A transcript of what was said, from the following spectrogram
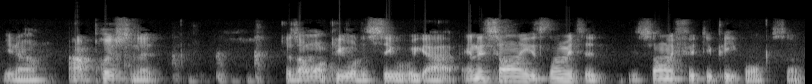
you know, I'm pushing it because I want people to see what we got. And it's only it's limited. It's only 50 people. So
